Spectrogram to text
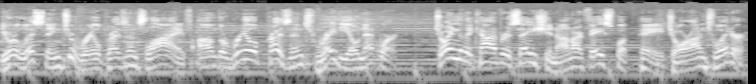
You're listening to Real Presence Live on the Real Presence Radio Network. Join in the conversation on our Facebook page or on Twitter.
